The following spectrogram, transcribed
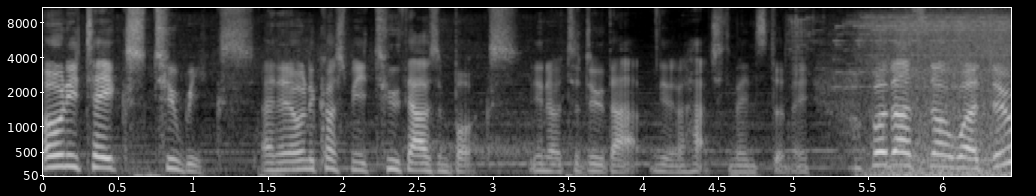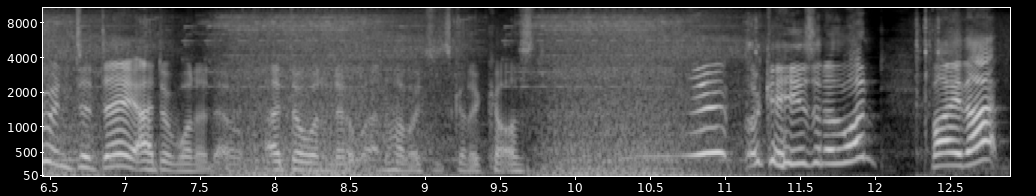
only takes two weeks and it only cost me 2,000 bucks, you know, to do that, you know, hatch them instantly. But that's not what we're doing today. I don't want to know. I don't want to know how much it's going to cost. Yeah. Okay, here's another one. Buy that.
